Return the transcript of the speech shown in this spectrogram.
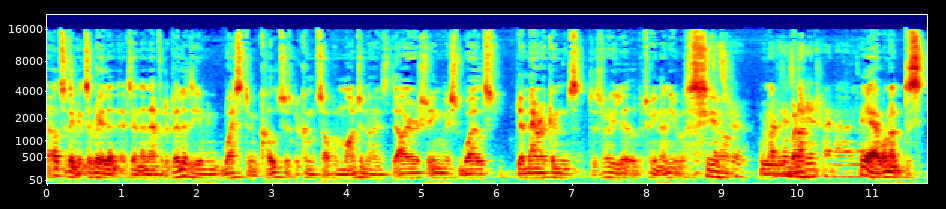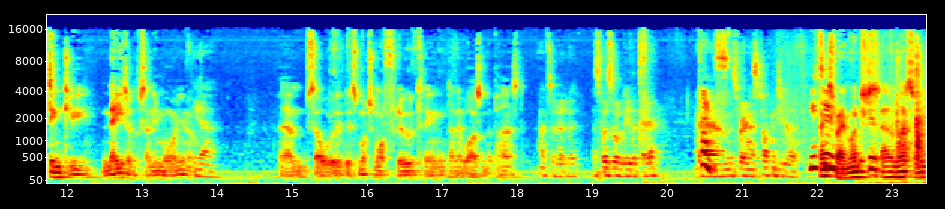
I also think it's a real it's an inevitability. I mean, Western culture culture's become so homogenized. The Irish, English, Welsh, the Americans. There's very little between any of us. You That's know, true. we're not, we're not the internet now. Anyway. yeah, we're not distinctly natives anymore. You know, Yeah, um, so it's much more fluid thing than it was in the past. absolutely. I suppose we'll leave it there. Thanks. Um, it's very nice talking to you. Though. You Thanks very much. You too. Uh, nice one.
